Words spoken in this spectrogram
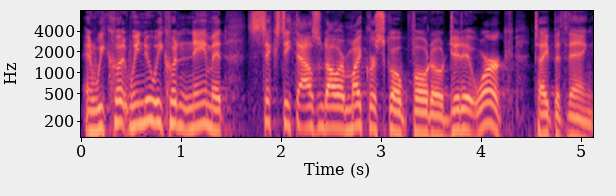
and we could we knew we couldn't name it $60,000 microscope photo did it work type of thing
